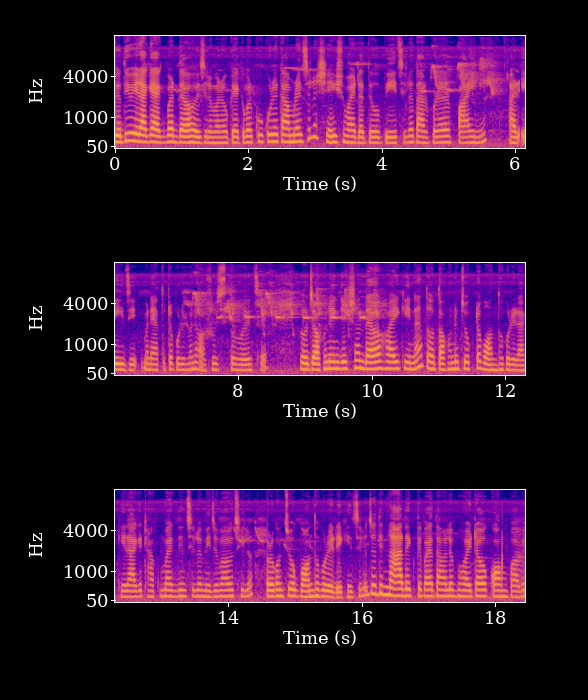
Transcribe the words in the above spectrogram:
যদিও এর আগে একবার দেওয়া হয়েছিল মানে ওকে একবার কুকুরে কামড়েছিল সেই সময়টাতে ও পেয়েছিল, তারপরে আর পায়নি। আর এই যে মানে এতটা পরিমাণে অসুস্থ হয়েছে। তো যখন ইঞ্জেকশন দেওয়া হয় কি না তো তখনই চোখটা বন্ধ করে রাখে। এর আগে ঠাকুমা একদিন ছিল, মেজমাও ছিল, ওরকম চোখ বন্ধ করে রেখেছিল। যদি না দেখতে পায়, তাহলে ভয়টাও কম পাবে,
